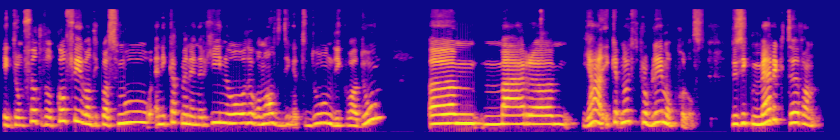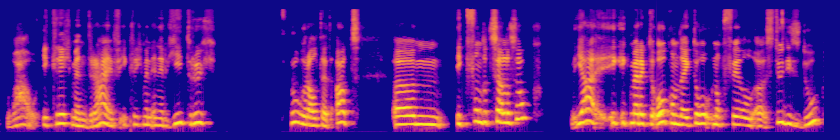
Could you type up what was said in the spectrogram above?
Ik dronk veel te veel koffie, want ik was moe en ik had mijn energie nodig om al die dingen te doen die ik wou doen. Um, maar um, ja, ik heb nooit het probleem opgelost. Dus ik merkte van, wauw, ik kreeg mijn drive, ik kreeg mijn energie terug. Vroeger altijd at. Um, ik vond het zelfs ook, ja, ik, ik merkte ook, omdat ik toch nog veel uh, studies doe,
